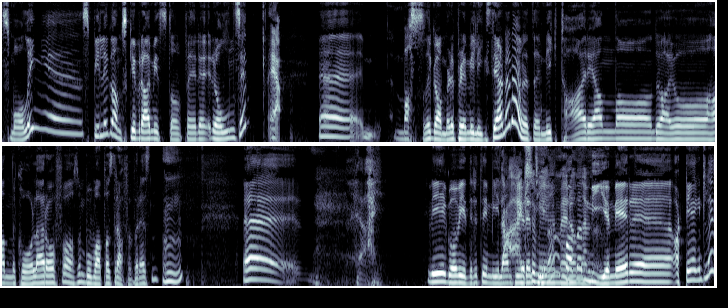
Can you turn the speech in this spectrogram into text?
Smalling uh, spiller ganske bra i midtstopperrollen sin. Ja. Masse gamle Premier League-stjerner der, vet du. Miktarian og du har jo han Kolarov og- som bomma på straffe, forresten. Mm. Ja, Vi går videre til Milan Fiorentina. Hva med mye mer artig, egentlig?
